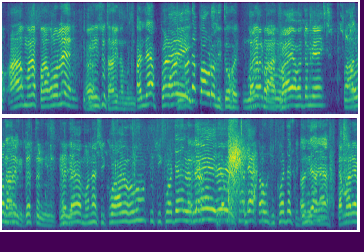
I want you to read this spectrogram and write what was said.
તો આ મને પાવરો લે એટલે એ શું ધારી ના મને? અલ્યા પણ એ- પાવડો લીધો હોય. તમારે બાજવા હો તમે? મને લીધો તમે. હે મને શીખવા આવ્યો હું તું શીખવા એટલે કહું શીખવા જાય કીધું તને? તમારે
